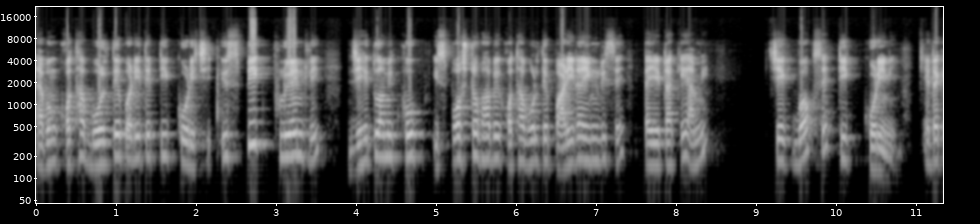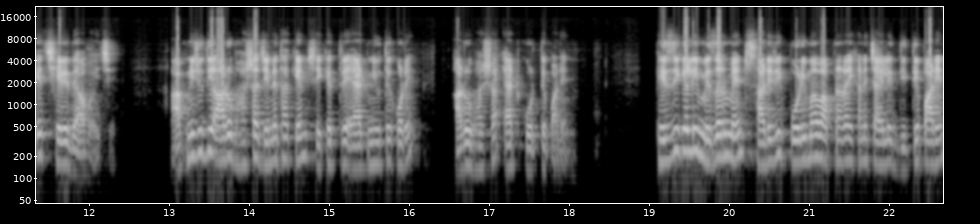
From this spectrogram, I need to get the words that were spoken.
এবং কথা বলতে পারিতে টিক করেছি। স্পিক ফ্লুয়েন্টলি যেহেতু আমি খুব স্পষ্টভাবে কথা বলতে পারি না ইংলিশে তাই এটাকে আমি চেক বক্সে টিক করিনি। এটাকে ছেড়ে দেওয়া হয়েছে। আপনি যদি আরও ভাষা জেনে থাকেন, সেক্ষেত্রে অ্যাড নিউতে করে আরও ভাষা অ্যাড করতে পারেন। ফিজিক্যালি মেজারমেন্ট শারীরিক পরিমাপ আপনারা এখানে চাইলে দিতে পারেন।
